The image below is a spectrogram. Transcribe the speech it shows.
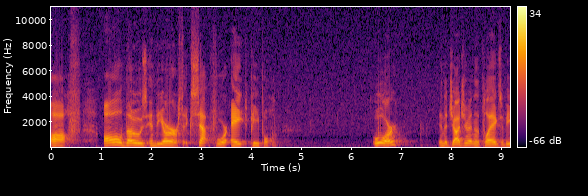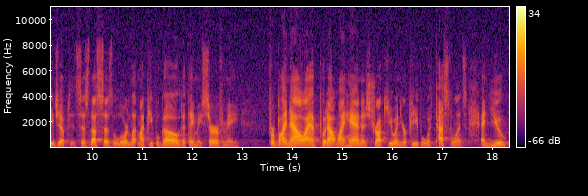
off all those in the earth except for eight people. Or, in the judgment and the plagues of Egypt, it says, Thus says the Lord, let my people go that they may serve me. For by now I have put out my hand and struck you and your people with pestilence, and you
